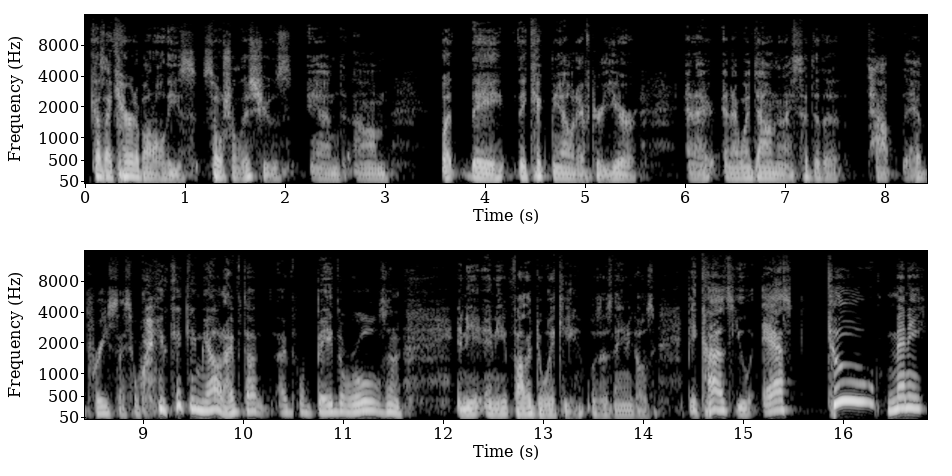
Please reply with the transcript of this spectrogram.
because I cared about all these social issues, and um, but they they kicked me out after a year, and I and I went down and I said to the top, the head priest, I said, "Why are you kicking me out? I've done, I've obeyed the rules." And and he and he, Father DeWicki was his name. He goes, "Because you asked too many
